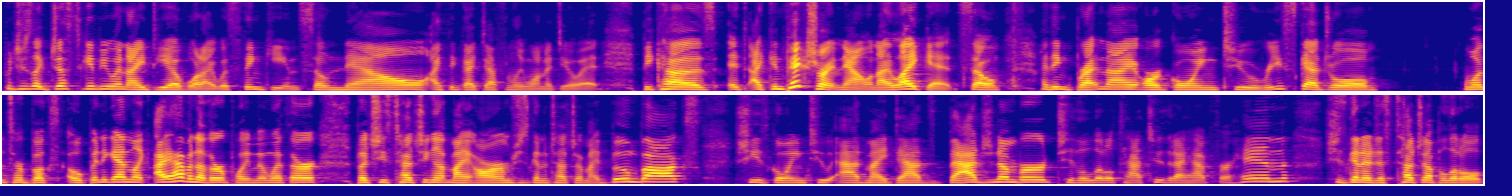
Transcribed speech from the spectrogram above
But she's like, just to give you an idea of what I was thinking. So now I think I definitely want to do it because it, I can picture it now and I like it. So I think Brett and I are going to reschedule once her books open again like i have another appointment with her but she's touching up my arm. She's going to touch up my boombox. She's going to add my dad's badge number to the little tattoo that i have for him. She's going to just touch up a little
